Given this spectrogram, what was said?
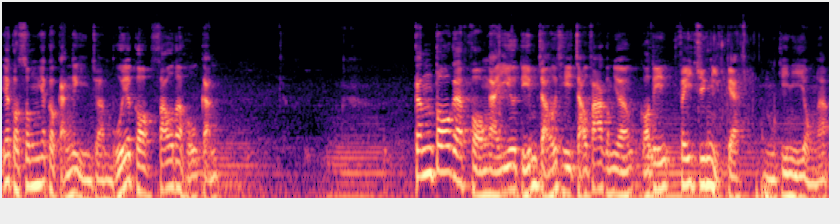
一個鬆一個緊嘅現象，每一個收得好緊。更多嘅防偽要點就好似酒花咁樣，嗰啲非專業嘅唔建議用啦。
